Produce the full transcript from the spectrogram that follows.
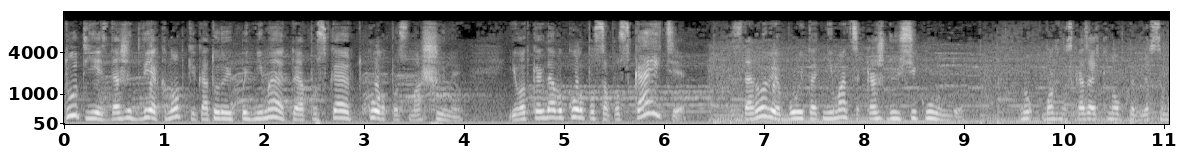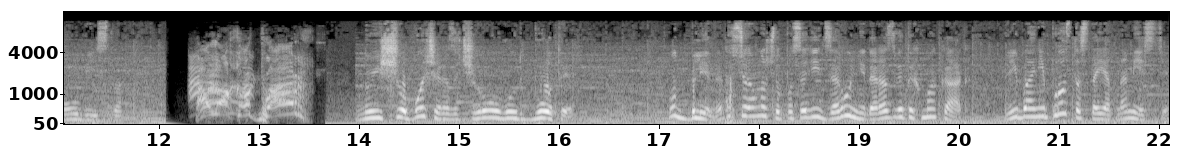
Тут есть даже две кнопки, которые поднимают и опускают корпус машины. И вот когда вы корпус опускаете, здоровье будет отниматься каждую секунду. Ну, можно сказать, кнопка для самоубийства. Но еще больше разочаровывают боты. Вот блин, это все равно, что посадить за руль недоразвитых макак. Либо они просто стоят на месте,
